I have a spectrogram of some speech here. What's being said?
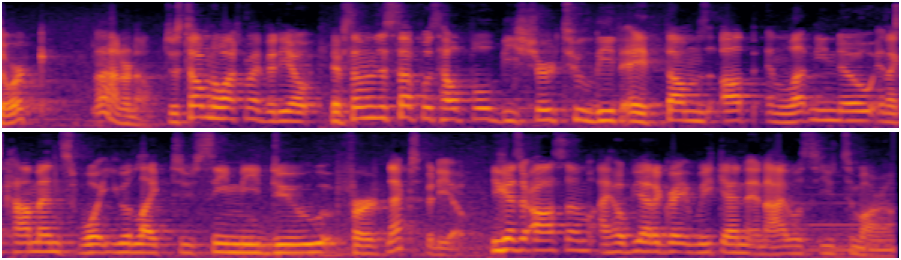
dork. I don't know, just tell them to watch my video. If some of this stuff was helpful, be sure to leave a thumbs up and let me know in the comments what you would like to see me do for next video. You guys are awesome. I hope you had a great weekend and I will see you tomorrow.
